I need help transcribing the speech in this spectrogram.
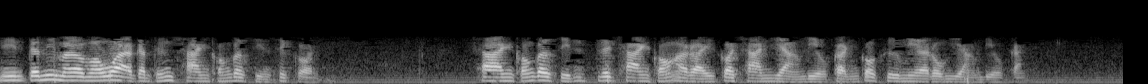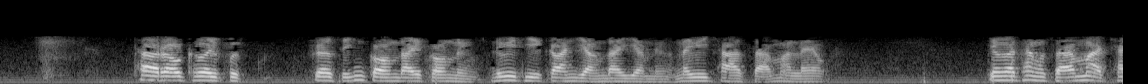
นี่แต่นี่มามาว่ากันถึงฌานของกสินเสียก่อนฌานของกสินและฌานของอะไรก็ฌานอย่างเดียวกันก็คือมีอารมณ์อย่างเดียวกัน ถ้าเราเคยฝึกกระสินกองใดกองหนึ่งในวิธีการอย่างใดอย่างหนึ่ง ในวิชาสามมาแล้วจนกระทั่งสามารถใช้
